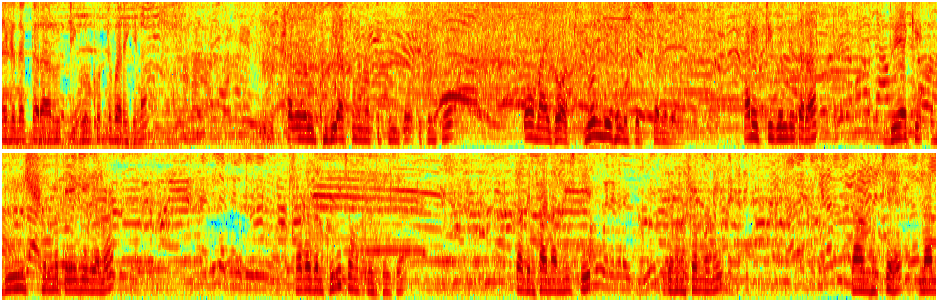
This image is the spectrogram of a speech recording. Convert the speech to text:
দেখা যাক তারা আরও একটি গোল করতে পারে কিনা। সাদা দল খুবই আক্রমণাত্মক খেলতে খেলছে। ও মাই গড গোল দিয়ে ফেলেছে সাদা দল। আরও একটি গোল দিয়ে তারা দুই একে দুই শূন্যতে এগিয়ে গেল। সাদা দল খুবই চমৎকার খেলছে। তাদের ফাইনাল নিশ্চিত। এতে কোনো সন্দেহ নেই। কারণ হচ্ছে লাল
